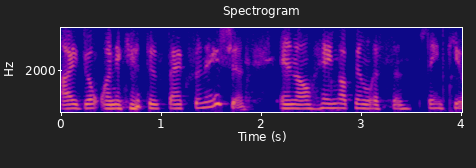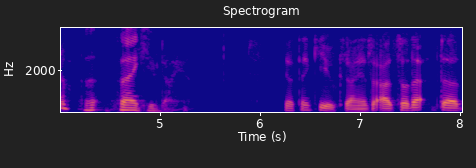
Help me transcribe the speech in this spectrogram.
I don't want to get this vaccination. And I'll hang up and listen. Thank you. thank you, Diane. Yeah, thank you, Diane. Uh, so that the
